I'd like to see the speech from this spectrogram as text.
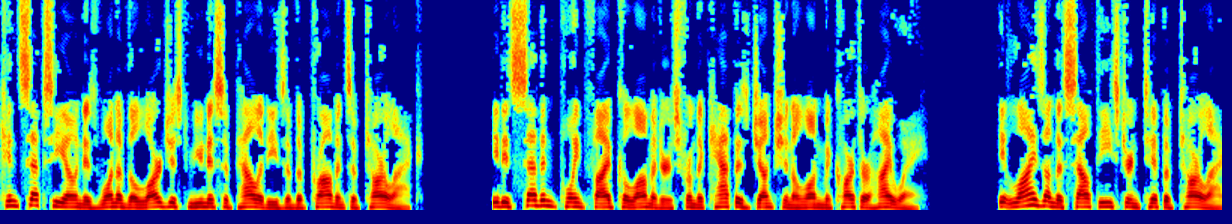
Concepcion is one of the largest municipalities of the province of Tarlac. It is 7.5 kilometers from the Capas Junction along MacArthur Highway. It lies on the southeastern tip of Tarlac,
